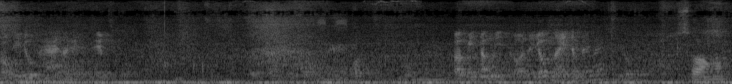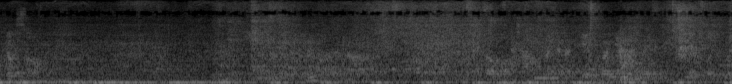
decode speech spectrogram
น้องพี่ดูแผลหน่อยเอ็มก็มีตำหนิก่อนเลยยกไหนจำได้ไหมยกสองยกสองก็บอกช้ำมันจะเกมก็ยากเลยเกมเปิดตัว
